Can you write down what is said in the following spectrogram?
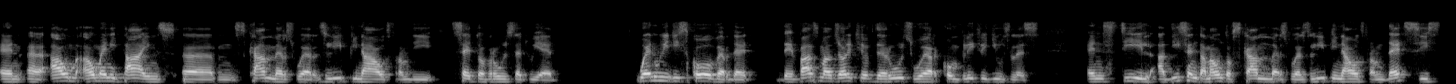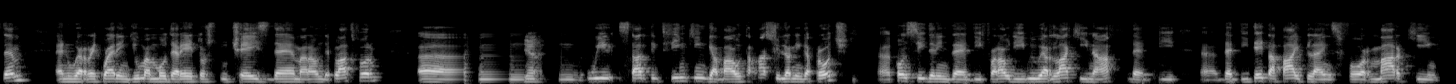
and uh, how, how many times um, scammers were sleeping out from the set of rules that we had. When we discovered that the vast majority of the rules were completely useless and still a decent amount of scammers were sleeping out from that system and we're requiring human moderators to chase them around the platform. Um, yeah. We started thinking about a machine learning approach, uh, considering that the, for Audi we were lucky enough that the uh, that the data pipelines for marking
